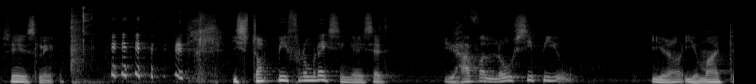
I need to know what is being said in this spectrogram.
Seriously. he stopped me from racing and he said, You have a low CPU you know, you might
